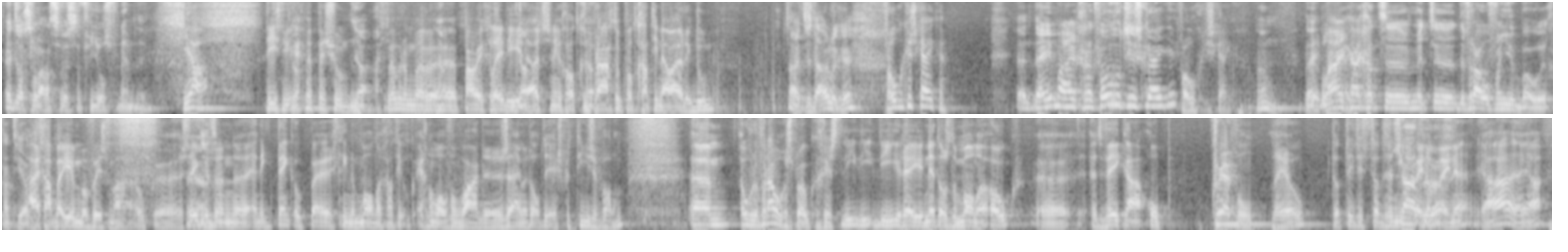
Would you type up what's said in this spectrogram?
Het was de laatste wedstrijd van Jos van Emden. Ja, die is nu echt met pensioen. Ja. We hebben hem eh, een paar weken geleden hier in de uitzending gehad. Gevraagd ook wat gaat hij nou eigenlijk doen. Nou, het is duidelijk, hè? Vogeltjes kijken. Eh, nee, maar hij gaat... Vogeltjes kijken? Vogeltjes kijken. Oh, nee, maar hij gaat eh, met eh, de vrouwen van Jumbo gaat hij. Hij gaat bij Jumbo-Visma ook zeker en ik denk ook bij richting de mannen gaat hij ook echt nog wel van waarde zijn met al die expertise van hem. Ehm, over de vrouwen gesproken gisteren. Die, die, die reden net als de mannen ook het WK op gravel, Leo. Dat is, dat is een nieuw fenomeen, hè? Ja, ja, ja.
